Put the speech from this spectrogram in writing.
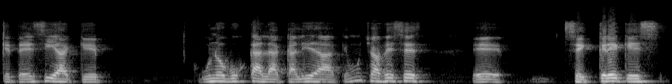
que te decía que uno busca la calidad, que muchas veces eh, se cree que es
